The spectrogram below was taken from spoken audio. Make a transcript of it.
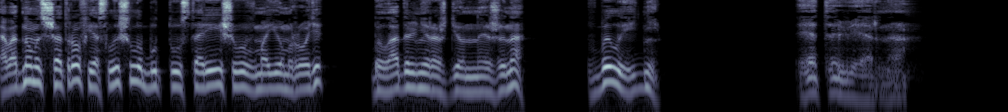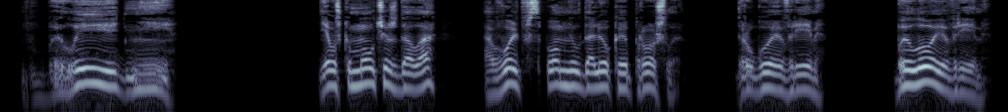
А в одном из шатров я слышала, будто у старейшего в моем роде была дальнерожденная жена. В былые дни. Это верно. В былые дни. Девушка молча ждала, а Вольт вспомнил далекое прошлое, другое время, былое время,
